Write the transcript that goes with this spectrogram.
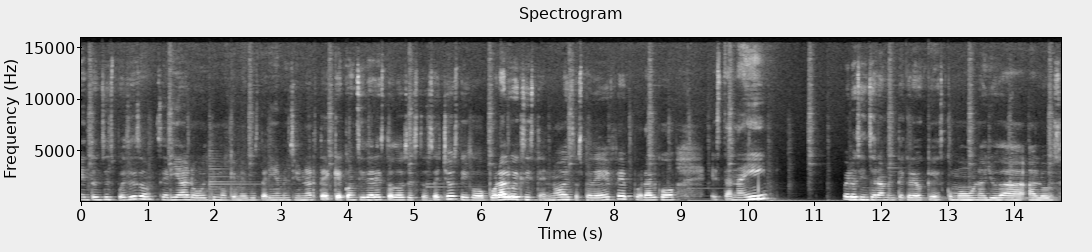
entonces, pues eso sería lo último que me gustaría mencionarte, que consideres todos estos hechos. Digo, por algo existen, ¿no? Estos PDF, por algo están ahí, pero sinceramente creo que es como una ayuda a los,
